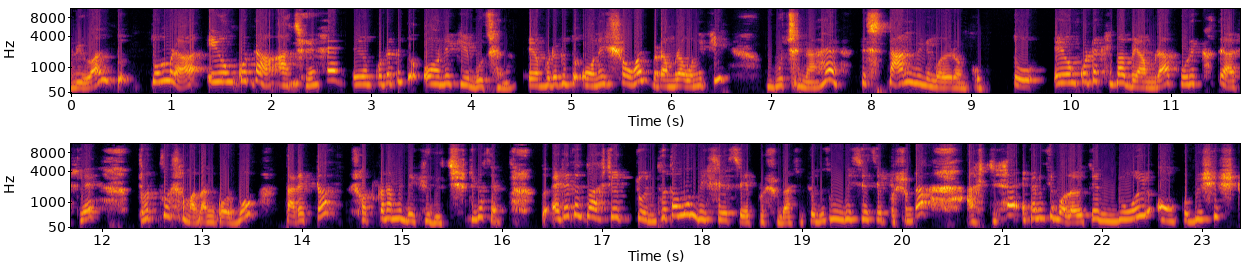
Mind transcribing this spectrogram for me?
এভরিওয়ান তোমরা এই অঙ্কটা আছে হ্যাঁ? এই অঙ্কটা কিন্তু অনেকেই বুঝে না। এই অঙ্কটা কিন্তু অনেক সহজ বাট আমরা অনেকেই বুঝি না হ্যাঁ? স্থান বিনিময়ের অঙ্ক। তো এই অঙ্কটা কীভাবে আমরা পরীক্ষাতে আসলে ঝটপট সমাধান করব, তার একটা শর্টকাট আমি দেখিয়ে দিচ্ছি, ঠিক আছে? তো এটা কিন্তু আসছে চোদ্দতম বিশেষ এই প্রশ্নটা, আসছে চোদ্দতম বিশেষ এই প্রশ্নটা আসছে হ্যাঁ? এখানে কি বলা হয়েছে, দুই অঙ্ক বিশিষ্ট,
